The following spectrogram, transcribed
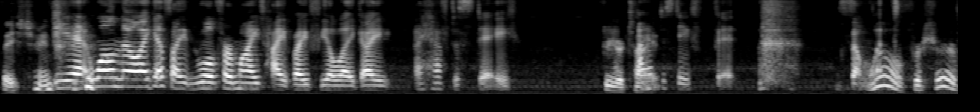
face change. yeah well no i guess i well for my type i feel like i i have to stay for your type, i have to stay fit somewhat No, for sure.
